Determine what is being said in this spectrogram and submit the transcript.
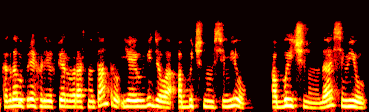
когда вы приехали в первый раз на тантру, я и увидела обычную семью, обычную да, семью,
